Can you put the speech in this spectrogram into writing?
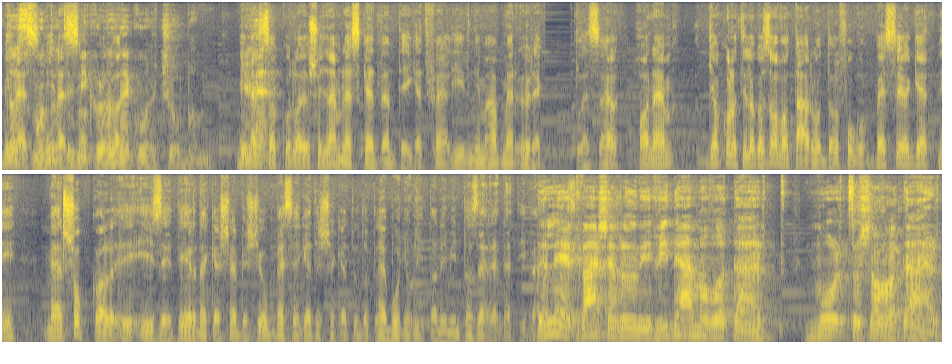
Mi azt lesz, mondod, mi lesz hogy mikor a legolcsóbb. Mi, mi lesz akkor, Lajos, hogy nem lesz kedvem téged felhívni már, mert öreg leszel, hanem gyakorlatilag az avatároddal fogok beszélgetni, mert sokkal ízét érdekesebb és jobb beszélgetéseket tudok lebonyolítani, mint az eredetivel. De lehet vásárolni vidám avatárt, morcos avatárt.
